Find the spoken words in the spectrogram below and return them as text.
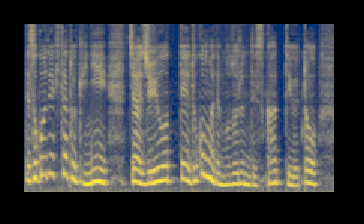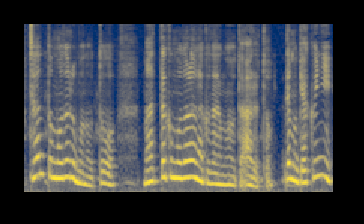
で、そこで来た時に、じゃあ需要ってどこまで戻るんですかっていうと、ちゃんと戻るものと、全く戻らなくなるものとあると。でも逆に、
